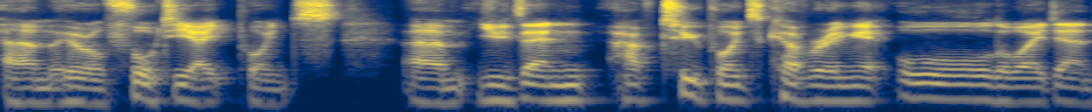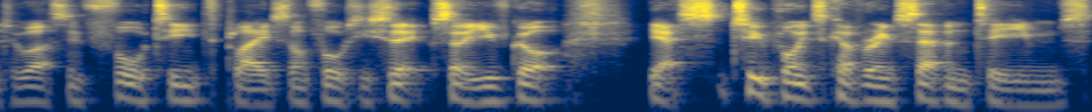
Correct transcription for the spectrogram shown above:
um, who are on forty eight points. Um, you then have two points covering it all the way down to us in 14th place on 46. So you've got, yes, two points covering seven teams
